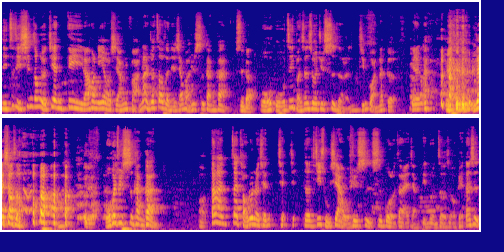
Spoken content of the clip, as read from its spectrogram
你自己心中有见地，然后你有想法，那你就照着你的想法去试看看。是的，我我自己本身是会去试的人，尽管那个别人 你在笑什么？我会去试看看。哦，当然，在讨论的前前前的基础下，我去试试过了再来讲定论，这个是 OK。但是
